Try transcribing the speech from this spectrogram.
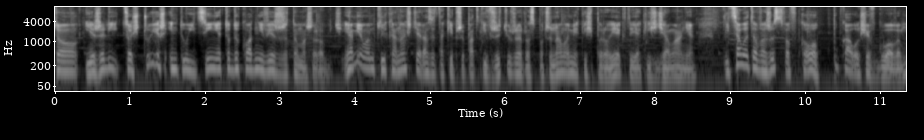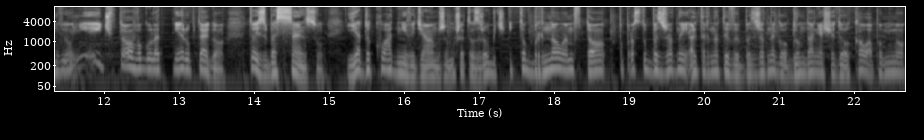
to jeżeli coś czujesz intuicyjnie, to dokładnie wiesz, że to masz robić. Ja miałem kilkanaście razy takie przypadki w życiu, że rozpoczynałem jakieś projekty, jakieś działania i całe towarzystwo w koło pukało się w głowę. Mówią, nie idź w to, w ogóle nie rób tego. To jest bez sensu. Ja dokładnie wiedziałem, że muszę to zrobić i to brnąłem w to po prostu bez żadnej alternatywy, bez żadnego oglądania się dookoła, pomimo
